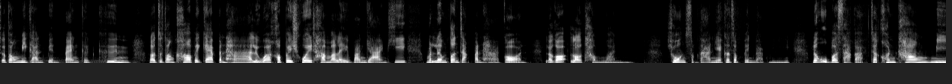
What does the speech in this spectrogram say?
จะต้องมีการเปลี่ยนแปลงเกิดขึ้น เราจะต้องเข้าไปแก้ปัญหาหรือว่าเข้าไปช่วยทำอะไรบางอย่างที่มันเริ่มต้นจากปัญหาก่อน แล้วก็เราทำมัน ช่วงสัปดาห์เนี้ยก็จะเป็นแบบนี้ เรื่องอุปสรรคอะจะค่อนข้างมี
